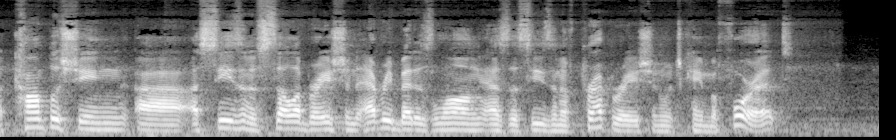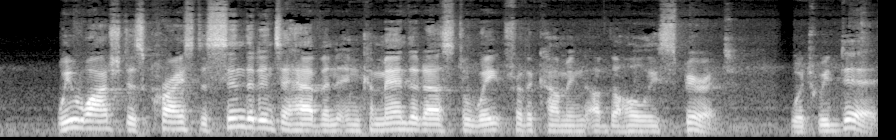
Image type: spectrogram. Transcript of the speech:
accomplishing uh, a season of celebration every bit as long as the season of preparation which came before it, we watched as Christ ascended into heaven and commanded us to wait for the coming of the Holy Spirit, which we did.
